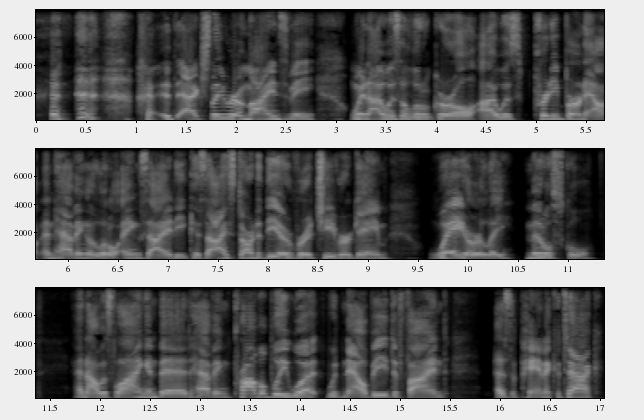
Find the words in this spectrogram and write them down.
it actually reminds me when I was a little girl, I was pretty burnt out and having a little anxiety because I started the overachiever game way early, middle school. And I was lying in bed having probably what would now be defined as a panic attack.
